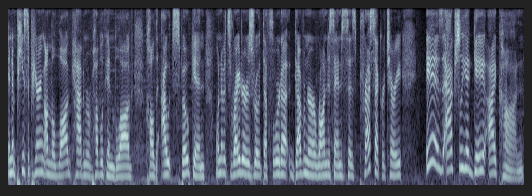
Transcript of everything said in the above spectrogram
In a piece appearing on the Log Cabin Republican blog called Outspoken, one of its writers wrote that Florida Governor Ron DeSantis' press secretary is actually a gay icon.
